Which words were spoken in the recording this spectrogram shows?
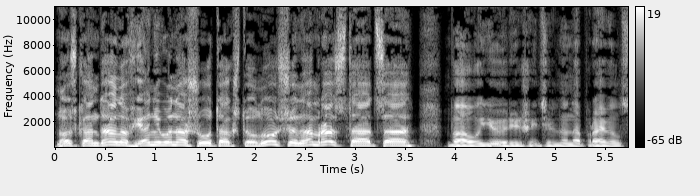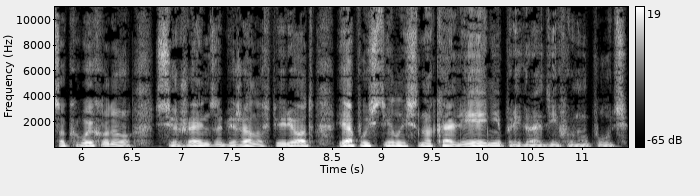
Но скандалов я не выношу, так что лучше нам расстаться». Бао Юй решительно направился к выходу. Сижень забежала вперед, и опустилась на колени, преградив ему путь.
